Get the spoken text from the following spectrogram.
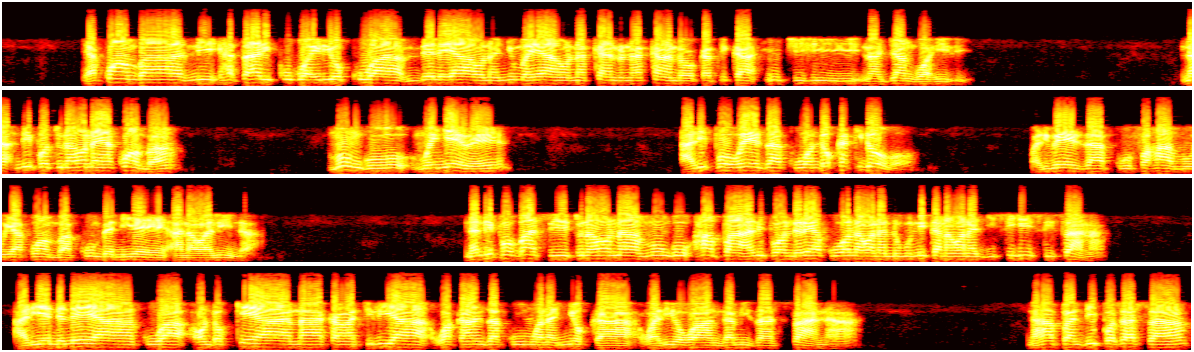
ya kwamba ni hatari kubwa iliyokuwa mbele yao na nyuma yao na kando na kando katika nchi hii na jangwa hili. Na ndipo tunaona ya kwamba Mungu mwenyewe alipoweza kuondoka kidogo waliweza kufahamu ya kwamba kumbe ni yeye anawalinda na ndipo basi tunaona Mungu hapa alipoendelea kuona wananungunika na wanajisihisi sana. Aliendelea kuwaondokea na akawaachilia wakaanza kuumwa na nyoka waliowaangamiza sana. Na hapa ndipo sasa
